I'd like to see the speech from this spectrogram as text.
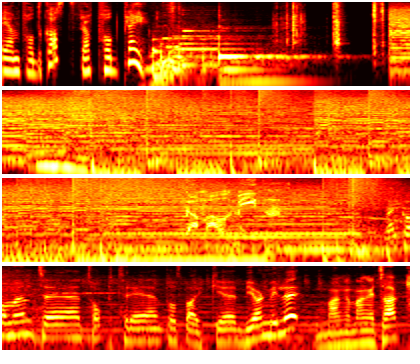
En podkast fra Podplay. Velkommen til Topp tre på sparket, Bjørn Müller. Mange, mange takk.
